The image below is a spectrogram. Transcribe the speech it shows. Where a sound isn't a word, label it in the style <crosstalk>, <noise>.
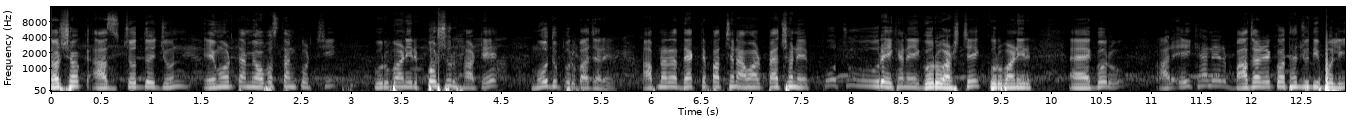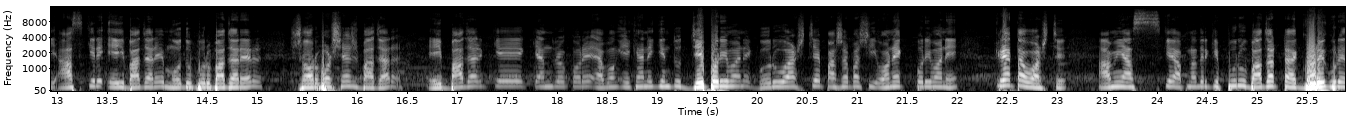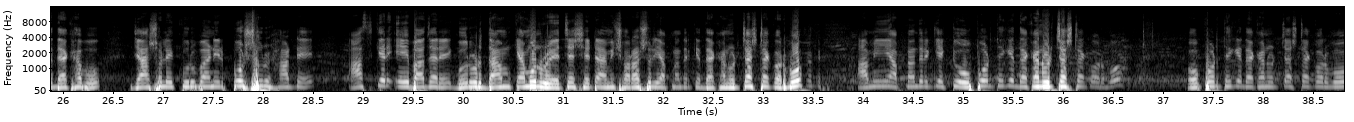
দর্শক, আজ চোদ্দই জুন, এই মুহূর্তে আমি অবস্থান করছি কুরবানির পশুর হাটে, মধুপুর বাজারে। আপনারা দেখতে পাচ্ছেন আমার পেছনে প্রচুর এখানে গরু আসছে, কুরবানির গরু। আর এইখানের বাজারের কথা যদি বলি, আজকের এই বাজারে, মধুপুর বাজারের সর্বশেষ বাজার, এই বাজারকে কেন্দ্র করে এবং এখানে কিন্তু যে পরিমাণে গরু আসছে, পাশাপাশি অনেক পরিমাণে ক্রেতাও আসছে। আমি আজকে আপনাদেরকে পুরো বাজারটা ঘুরে ঘুরে দেখাবো যে আসলে কুরবানির পশুর হাটে আজকের এই বাজারে গরুর দাম কেমন রয়েছে সেটা আমি সরাসরি আপনাদেরকে দেখানোর চেষ্টা করব। আমি আপনাদেরকে একটু ওপর থেকে দেখানোর চেষ্টা করব। ওপর থেকে দেখানোর চেষ্টা করব।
